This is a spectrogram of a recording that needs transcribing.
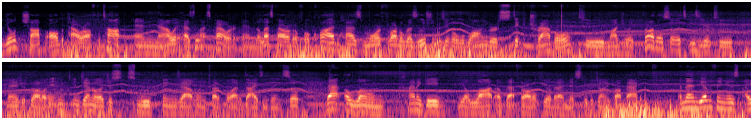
you'll chop all the power off the top, and now it has less power. And the less powerful quad has more throttle resolution because you have a longer stick travel to modulate the throttle, so it's easier to manage your throttle. In, in general, it just smooths things out when you try to pull out of dives and things. So that alone kind of gave me a lot of that throttle feel that I missed with the Johnny Prop back. And then the other thing is I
